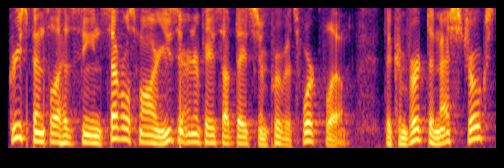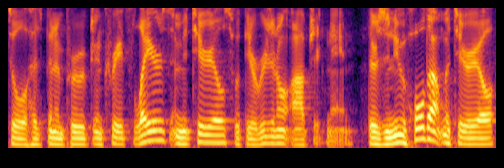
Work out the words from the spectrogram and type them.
Grease Pencil has seen several smaller user interface updates to improve its workflow. The Convert to Mesh Strokes tool has been improved and creates layers and materials with the original object name. There's a new holdout material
